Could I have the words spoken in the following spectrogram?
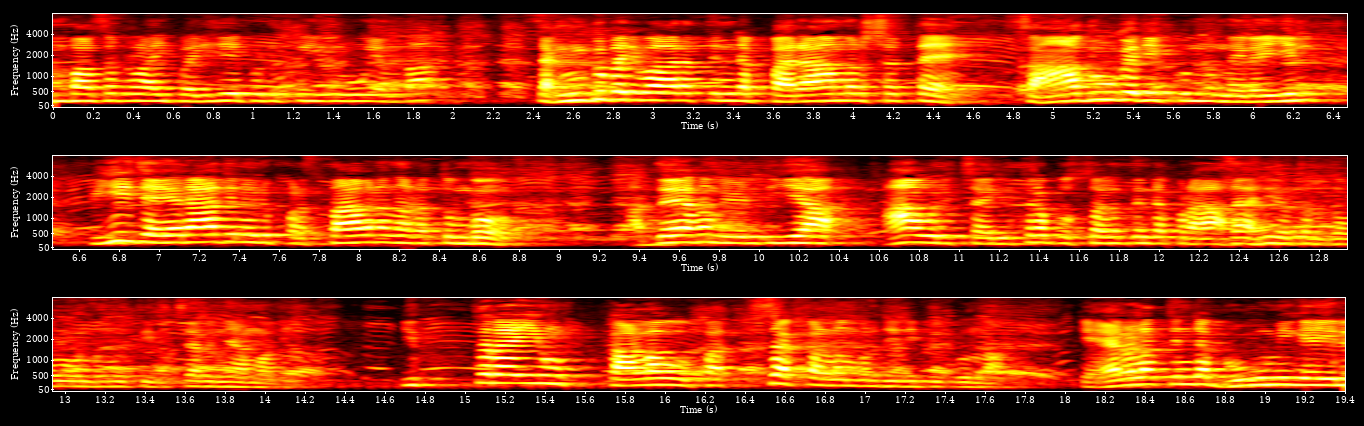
അംബാസഡറായി പരിചയപ്പെടുത്തിയിരുന്നു എന്ന സംഘപരിവാരത്തിന്റെ പരാമർശത്തെ സാധൂകരിക്കുന്ന നിലയിൽ പി ജയരാജൻ ഒരു പ്രസ്താവന നടത്തുമ്പോൾ അദ്ദേഹം എഴുതിയ ആ ഒരു ചരിത്ര പുസ്തകത്തിന്റെ പ്രാധാന്യം എത്രത്തോളം ഉണ്ടെന്ന് തിരിച്ചറിഞ്ഞാൽ മതി. ഇത്രയും കളവ് പച്ചക്കള്ളം പ്രചരിപ്പിക്കുന്ന കേരളത്തിന്റെ ഭൂമികയിൽ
